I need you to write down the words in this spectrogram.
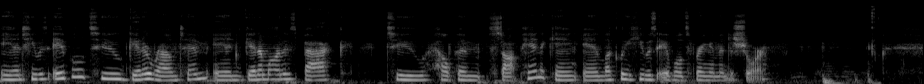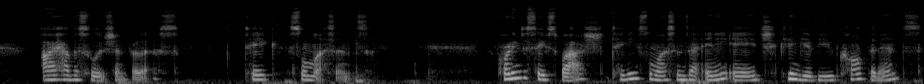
and he was able to get around him and get him on his back to help him stop panicking and luckily he was able to bring him into shore. I have a solution for this. Take swim lessons. According to Safe Splash, taking swim lessons at any age can give you confidence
